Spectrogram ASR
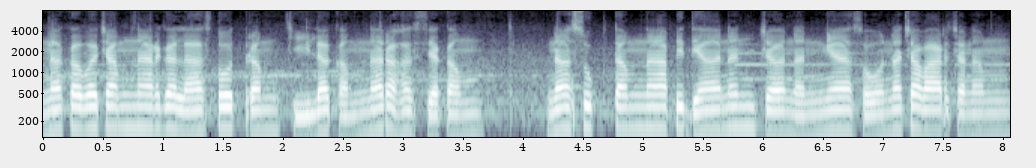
न कवचं नार्गलास्तोत्रं कीलकं न रहस्यकम् न सुक्तं नापि ध्यानञ्च नन्यासो न च वार्चनं।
